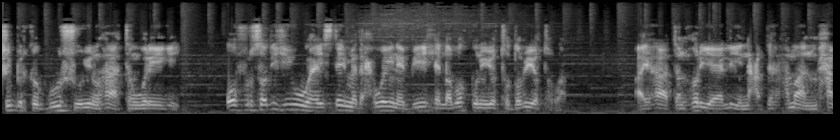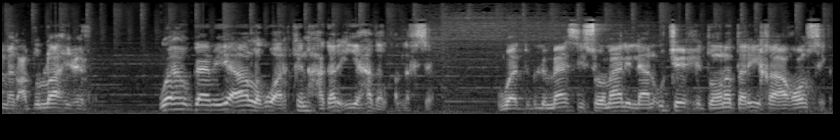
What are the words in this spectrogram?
shibirka guushu inuu haatan wareegay oo fursadihii uu haystay madaxweyne biixi laba kun iyo toddobiyo toban ay haatan hor yaaliin cabdiraxmaan maxamed cabdulaahi ciro waa hogaamiye aan lagu arkin hagar iyo hadal qallafsan. Waa diblomaasi somalilan u jeexi doona dariiqa aqoonsiga.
